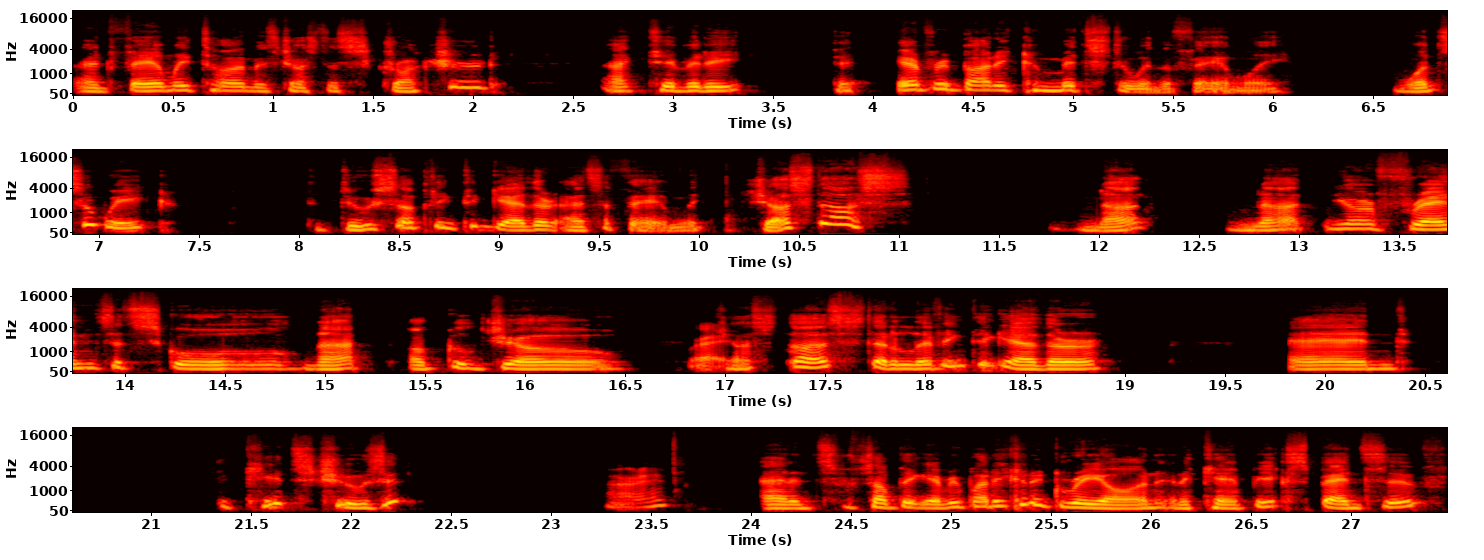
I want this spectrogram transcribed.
And family time is just a structured activity that everybody commits to in the family once a week to do something together as a family, just us, not not your friends at school, not Uncle Joe, Right. just us that are living together. And the kids choose it, All right. and it's something everybody can agree on, and it can't be expensive.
